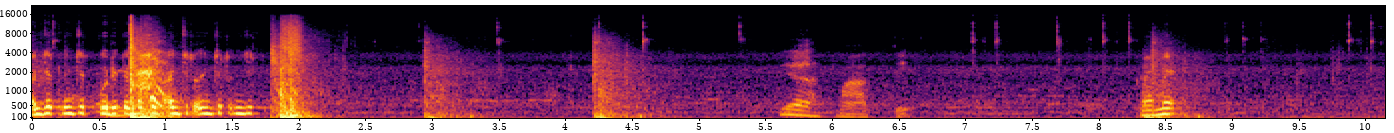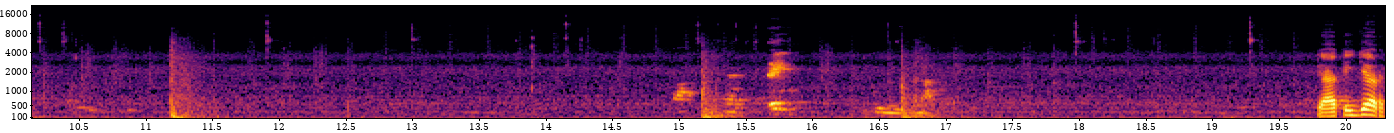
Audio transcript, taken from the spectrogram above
Anjir, anjir, gue ditembakin, anjir, anjir, anjir. Ya, mati. Rame. Hati-hati jar,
